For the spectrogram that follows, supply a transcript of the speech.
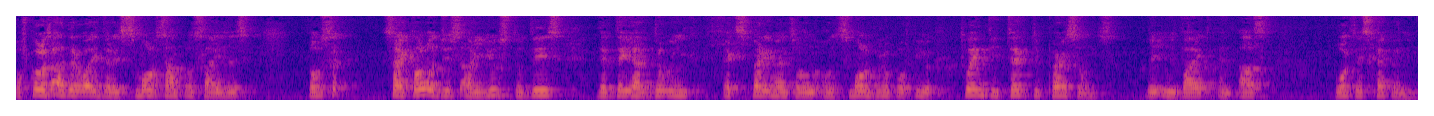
Of course, otherwise there is small sample sizes. Psychologists are used to this, that they are doing experiments on, on small group of people, 20, 30 persons, they invite and ask what is happening.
